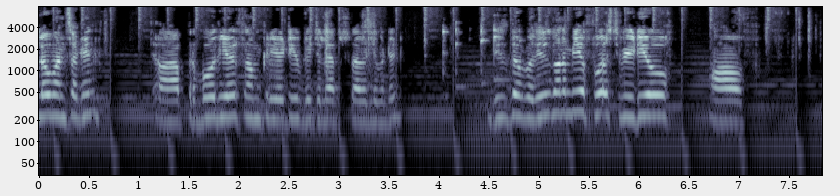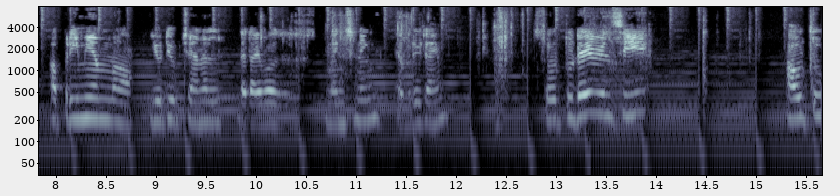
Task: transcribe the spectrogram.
Hello once again, uh, Prabodh here from Creative Digital Labs Private Limited. This is, the, this is going to be a first video of a premium uh, YouTube channel that I was mentioning every time. So today we'll see how to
